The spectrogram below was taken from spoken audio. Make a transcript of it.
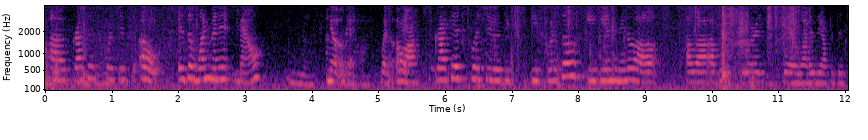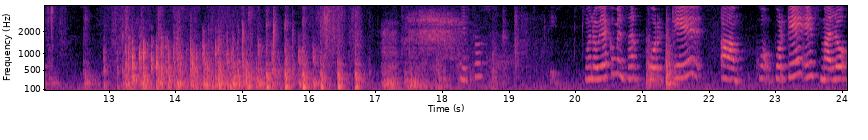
Uh, gracias por su. Oh, is the one minute now? No, okay. Bueno, Oh, okay. Gracias por su di- discurso y bienvenido a, a la apertura del lado de oposición. ¿Listos? Sí. Bueno, voy a comenzar por qué, um, por qué es malo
